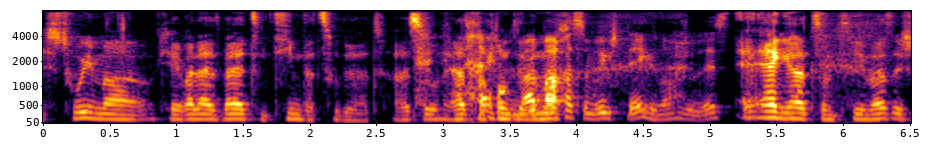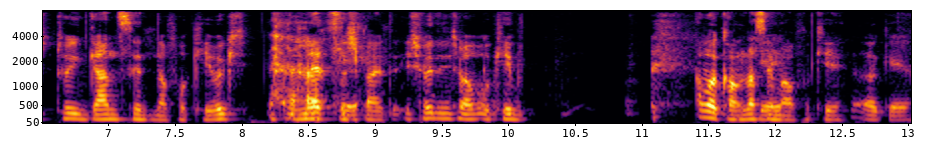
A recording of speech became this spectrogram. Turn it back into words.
ich tue ihm mal, okay, weil er, weil er zum Team dazugehört. Weißt du, er hat ein paar Punkte gemacht. Mach, was du wirklich denkst, mach, du willst. Er gehört zum Team, weißt du, ich tue ihn ganz hinten auf okay. Wirklich, letzte okay. Spalte. Ich würde ihn nicht mal auf okay. Aber komm, okay. lass ihn mal auf okay. Okay.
